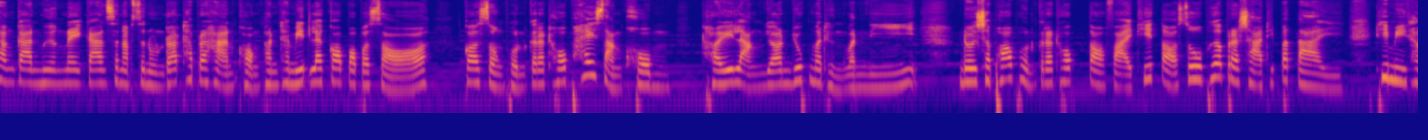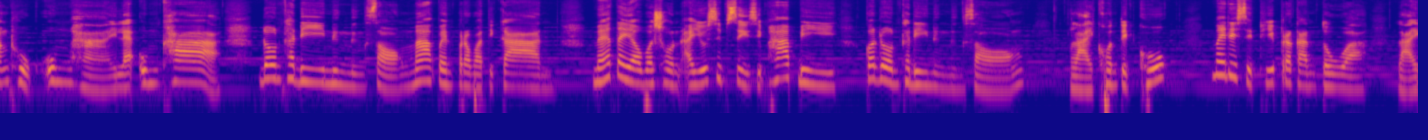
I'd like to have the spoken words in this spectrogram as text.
ทางการเมืองในการสนับสนุนรัฐประหารของพันธมิตรและกปปส ก็ส่งผลกระทบให้สังคม ถอยหลังย้อนยุคมาถึงวันนี้ โดยเฉพาะผลกระทบต่อฝ่ายที่ต่อสู้เพื่อประชาธิปไตย ที่มีทั้งถูกอุ้มหายและอุ้มฆ่า โดนคดี 112 มากเป็นประวัติการ แม้แต่เยาวชนอายุ 14-15 ปี ก็โดนคดี 112 หลายคนติดคุกไม่ได้สิทธิประกันตัว หลาย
